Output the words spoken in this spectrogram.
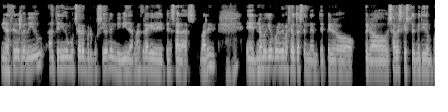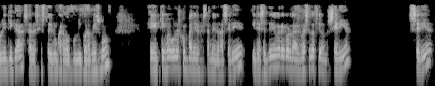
en hacer el review, ha tenido mucha repercusión en mi vida, más de la que pensaras, ¿vale? Eh, no me quiero poner demasiado trascendente, pero, pero sabes que estoy metido en política, sabes que estoy en un cargo público ahora mismo. Eh, tengo algunos compañeros que están viendo la serie y les he tenido que recordar en una situación seria sería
